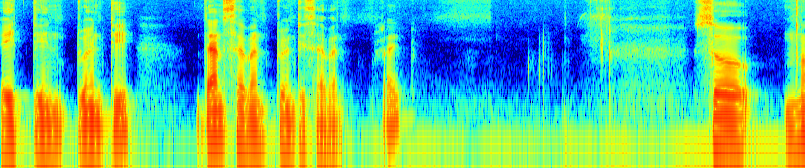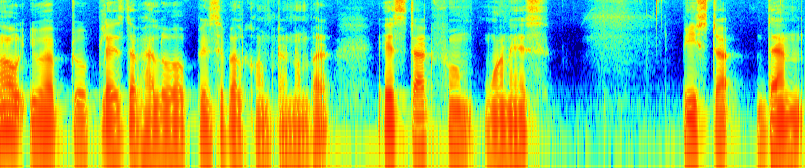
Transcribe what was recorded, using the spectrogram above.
18, 20, then 7, 27, right? So now you have to place the value of principal quantum number. S start from 1S, P start, then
